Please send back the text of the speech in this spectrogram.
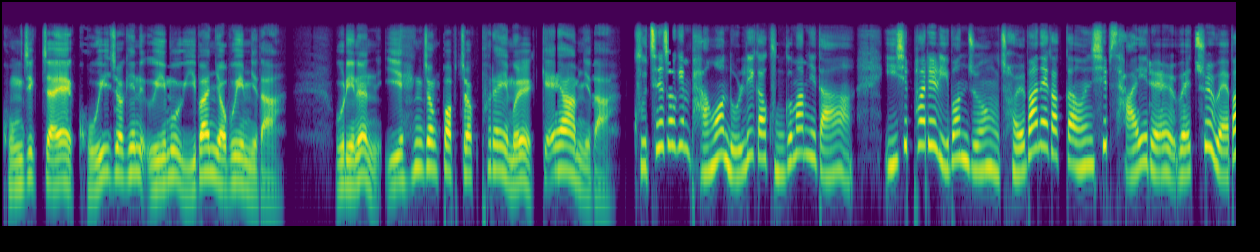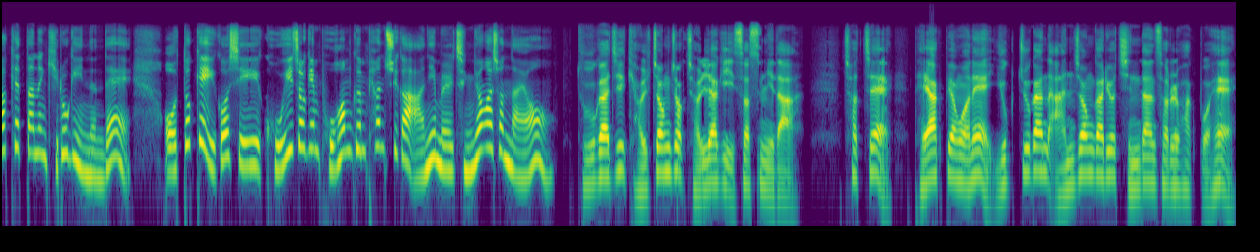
공직자의 고의적인 의무 위반 여부입니다. 우리는 이 행정법적 프레임을 깨야 합니다. 구체적인 방어 논리가 궁금합니다. 28일 입원 중 절반에 가까운 14일을 외출 외박했다는 기록이 있는데 어떻게 이것이 고의적인 보험금 편취가 아님을 증명하셨나요? 두 가지 결정적 전략이 있었습니다. 첫째, 대학병원에 6주간 안전가료 진단서를 확보해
